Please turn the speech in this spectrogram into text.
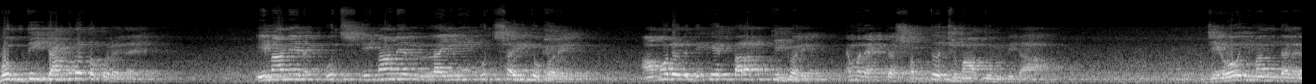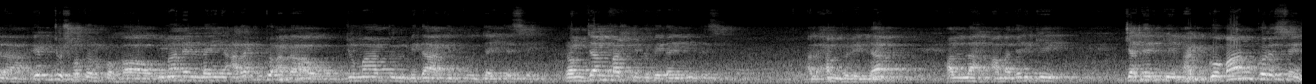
বুদ্ধি জাগ্রত করে দেয়। ইমানের উৎস, ইমানের লাইনে উৎসাহিত করে, আমলের দিকে তারাক্কি করে, এমন একটা শব্দ জুমাতুল বিদা। যে, ও ইমানদারেরা, একটু সতর্ক হও, ইমানের লাইনে আর একটু আগাও, জুমাতুল বিদা কিন্তু যাইতেছে, রমজান মাস কিন্তু বিদায় দিতেছে আলহামদুলিল্লাহ, আল্লাহ আমাদেরকে, যাদেরকে ভাগ্যবান করেছেন,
